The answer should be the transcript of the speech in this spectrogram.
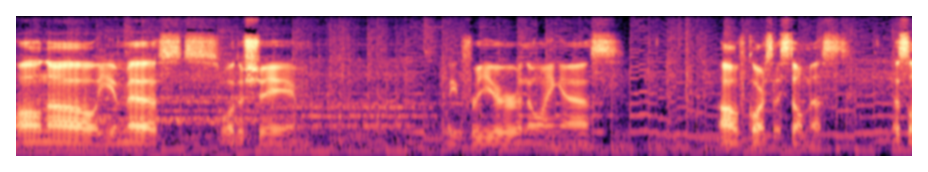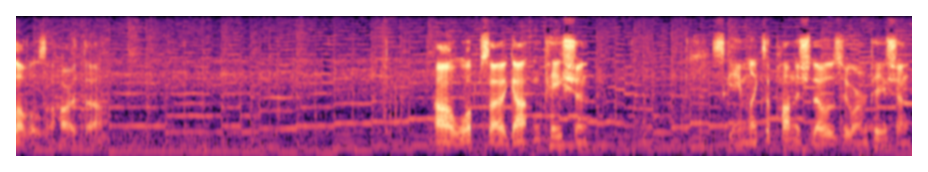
Oh no, you missed. What a shame. Wait for your annoying ass. Oh, of course, I still missed. This level isn't hard though. Oh, whoops, I got impatient. This game likes to punish those who are impatient.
